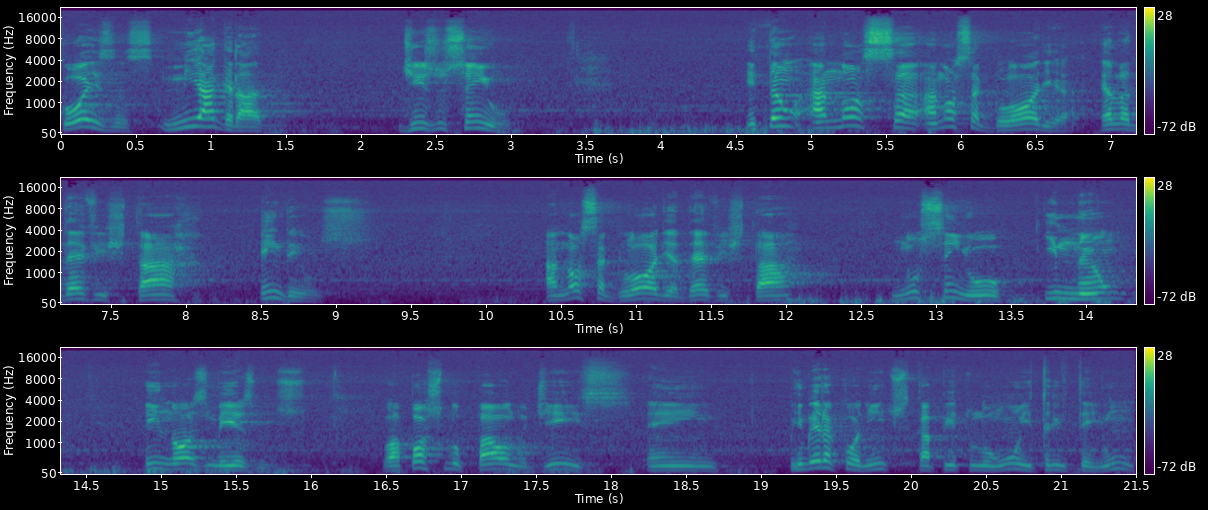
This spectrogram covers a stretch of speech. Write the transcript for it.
coisas me agrado, diz o Senhor. Então a nossa, a nossa glória, ela deve estar em Deus. A nossa glória deve estar no Senhor e não em nós mesmos. O apóstolo Paulo diz em 1 Coríntios, capítulo 1 e 31,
